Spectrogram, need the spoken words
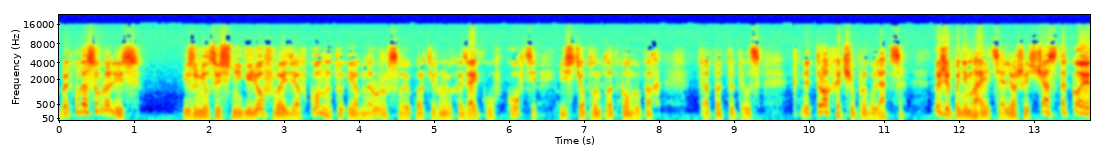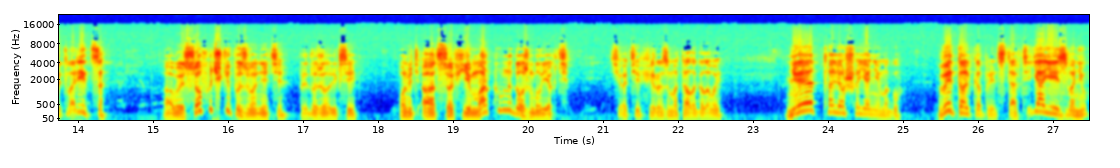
Вы откуда собрались? изумился Снегирев, войдя в комнату и обнаружив свою квартирную хозяйку в кофте и с теплым платком в руках. Та потупилась. К метро хочу прогуляться. Вы же понимаете, Алёша, сейчас такое творится. А вы Софочке позвоните, предложил Алексей. Он ведь от Софьи Марковны должен был ехать. Тётя Фира замотала головой. Нет, Алёша, я не могу. Вы только представьте, я ей звоню,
